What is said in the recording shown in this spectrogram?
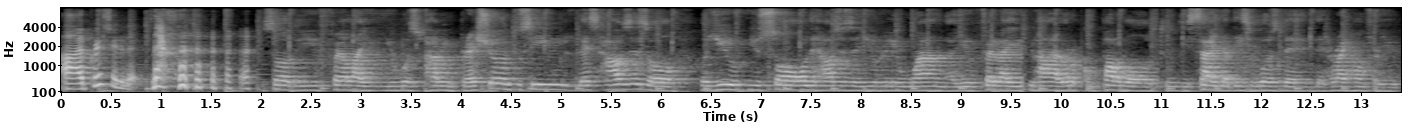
I appreciated it. so do you feel like you was having pressure to see less houses or, or you, you saw all the houses that you really want or you felt like you had a lot of comparables to decide that this was the, the right home for you?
